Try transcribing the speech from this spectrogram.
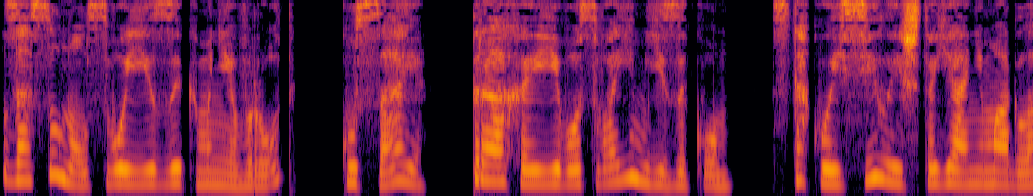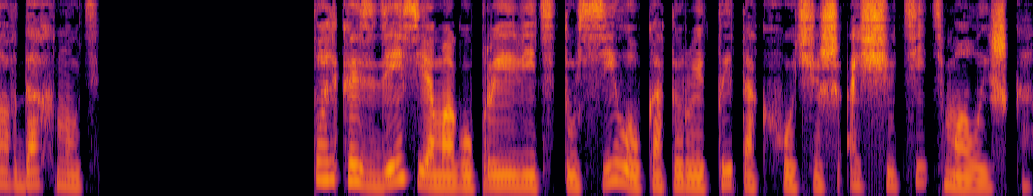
засунул свой язык мне в рот, кусая, трахая его своим языком с такой силой, что я не могла вдохнуть. Только здесь я могу проявить ту силу, которую ты так хочешь ощутить, малышка»,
